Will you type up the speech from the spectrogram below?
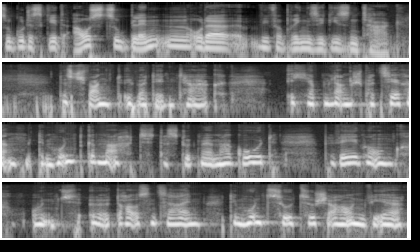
so gut es geht auszublenden oder wie verbringen Sie diesen Tag? Das schwankt über den Tag. Ich habe einen langen Spaziergang mit dem Hund gemacht. Das tut mir immer gut. Bewegung und äh, draußen sein, dem Hund zuzuschauen, wie er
